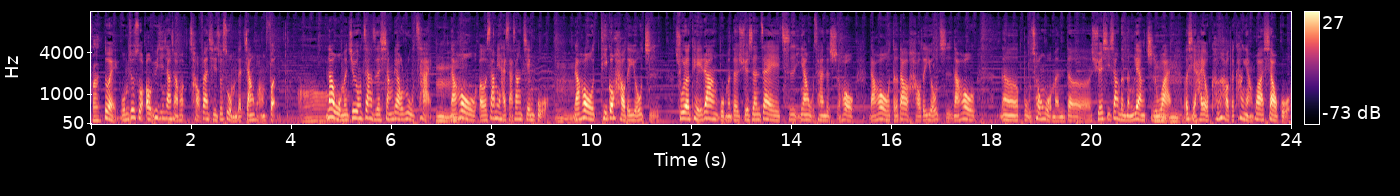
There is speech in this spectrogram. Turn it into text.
饭对，我们就说哦，郁金香炒饭炒饭其实就是我们的姜黄粉。哦，那我们就用这样子的香料入菜，嗯然后呃上面还撒上坚果，嗯然后提供好的油脂。除了可以让我们的学生在吃营养午餐的时候，然后得到好的油脂，然后呃补充我们的学习上的能量之外，嗯嗯嗯而且还有很好的抗氧化效果，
